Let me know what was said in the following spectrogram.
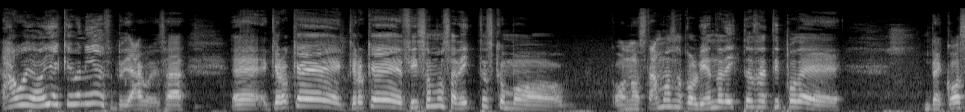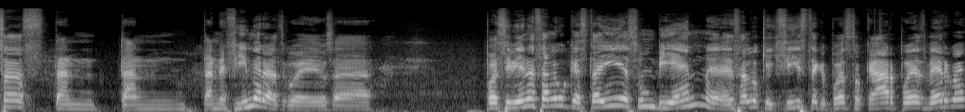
ah, güey, oye, ¿qué venías? Pues ya, güey, o sea, eh, creo que, creo que sí somos adictos como, o nos estamos volviendo adictos a ese tipo de, de cosas tan, tan, tan efímeras, güey, o sea, pues si bien es algo que está ahí, es un bien, es algo que existe, que puedes tocar, puedes ver, güey.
